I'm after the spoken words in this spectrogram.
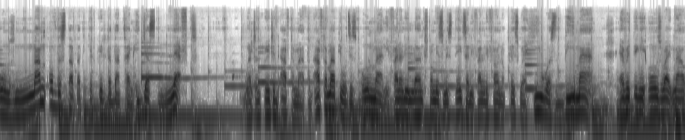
owns none of the stuff that he had created at that time. He just left went and created Aftermath. And Aftermath, he was his own man. He finally learned from his mistakes and he finally found a place where he was the man. Everything he owns right now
